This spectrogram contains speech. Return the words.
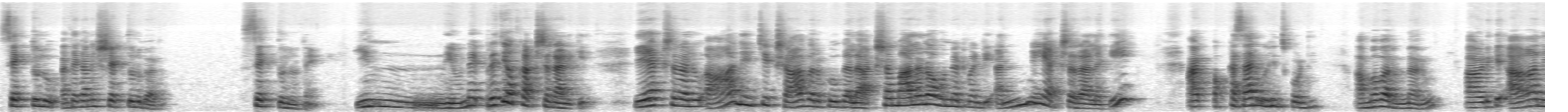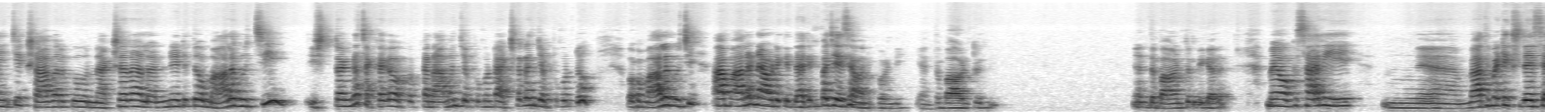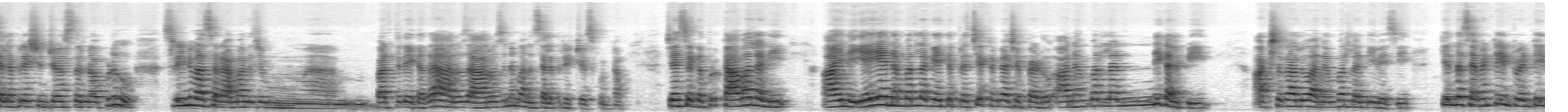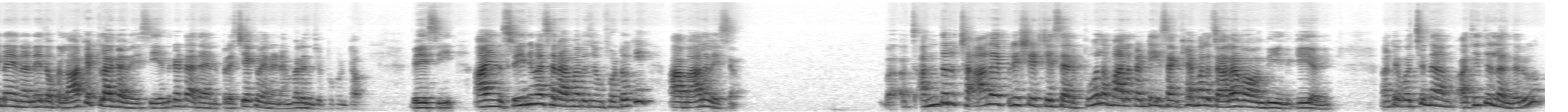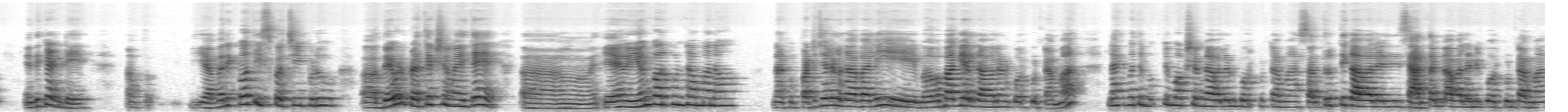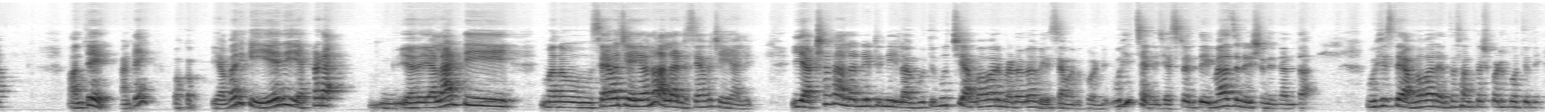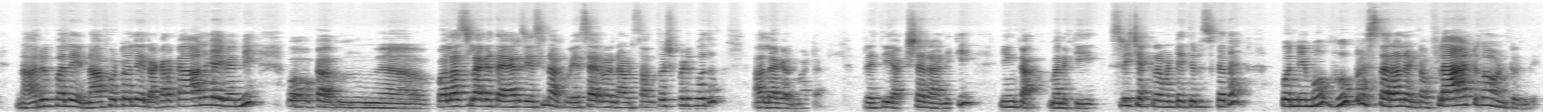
శక్తులు అంతేగాని శక్తులు కాదు శక్తులు ఉన్నాయి ఇన్ని ఉన్నాయి ప్రతి ఒక్క అక్షరానికి. ఏ అక్షరాలు ఆ నుంచి క్ష వరకు గల అక్షమాలలో ఉన్నటువంటి అన్ని అక్షరాలకి ఒక్కసారి ఊహించుకోండి. అమ్మవారు ఉన్నారు ఆవిడకి ఆ నుంచి క్ష వరకు ఉన్న అక్షరాలన్నిటితో మాలగుచ్చి ఇష్టంగా చక్కగా ఒక్కొక్క నామం చెప్పుకుంటూ, అక్షరం చెప్పుకుంటూ ఒక మాల గుచ్చి ఆ మాలని ఆవిడకి ధరింపజేసామనుకోండి ఎంత బాగుంటుంది ఎంత బాగుంటుంది కదా మేము ఒకసారి మ్యాథమెటిక్స్ డే సెలబ్రేషన్ చేస్తున్నప్పుడు శ్రీనివాస రామానుజం బర్త్‌డే కదా! ఆ రోజు ఆ రోజునే మనం సెలబ్రేట్ చేసుకుంటాం. చేసేటప్పుడు కావాలని ఆయన ఏ ఏ నెంబర్లకైతే ప్రత్యేకంగా చెప్పాడో ఆ నెంబర్లన్నీ కలిపి అక్షరాలు ఆ నెంబర్లు అన్నీ వేసి కింద 1729 అనేది ఒక లాకెట్ లాగా వేసి ఎందుకంటే అది ఆయన ప్రత్యేకమైన నెంబర్ అని చెప్పుకుంటాం. వేసి ఆయన శ్రీనివాస రామానుజం ఫోటోకి ఆ మాల వేశాం. అందరూ చాలా అప్రిషియేట్ చేశారు. పూల మాల కంటే ఈ సంఖ్యామాల చాలా బాగుంది ఈయనకి అని. అంటే వచ్చిన అతిథులందరూ ఎందుకంటే ఎవరికో తీసుకొచ్చి ఇప్పుడు దేవుడు ప్రత్యక్షమైతే ఏం కోరుకుంటాం మనం? నాకు పట్టుచీరలు కావాలి, భవభాగ్యాలు కావాలని కోరుకుంటామా? లేకపోతే ముక్తి మోక్షం కావాలని కోరుకుంటామా? సంతృప్తి కావాలని, శాంతం కావాలని కోరుకుంటామా? అంతే. అంటే ఒక ఎవరికి ఏది ఎక్కడ ఎలాంటి మనం సేవ చేయాలో అలాంటి సేవ చేయాలి. ఈ అక్షరాలన్నిటిని ఇలా గుతిగుచ్చి అమ్మవారి మెడలో వేసామనుకోండి ఊహించండి జస్ట్ అంత ఇమాజినేషన్ ఇదంతా. ఊహిస్తే అమ్మవారు ఎంత సంతోషపడిపోతుంది. నా రూపాలే, నా ఫోటోలే రకరకాలుగా ఇవన్నీ ఒక కొలాస్ లాగా తయారు చేసి నాకు వేశారు అని ఆవిడ సంతోషపడిపోదు? అలాగనమాట. ప్రతి అక్షరానికి ఇంకా మనకి శ్రీచక్రం అంటే తెలుసు కదా! కొన్నేమో భూప్రస్తరాలంటాం. ఫ్లాట్‌గా ఉంటుంది.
